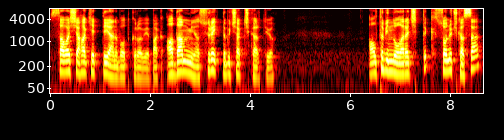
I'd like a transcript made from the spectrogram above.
savaşı hak etti yani bot Gravi. Bak adam ya sürekli bıçak çıkartıyor. 6000 dolara çıktık. Son 3 kasa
